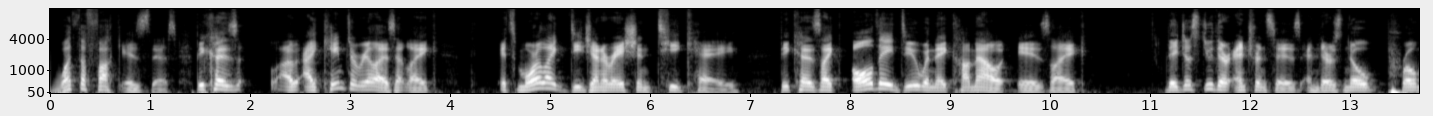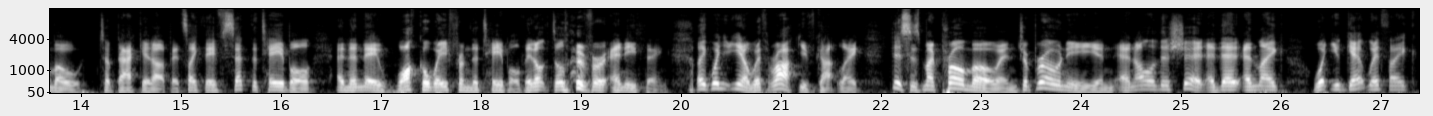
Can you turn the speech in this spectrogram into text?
what the fuck is this? Because i, I came to realize that like it's more like degeneration tk because like all they do when they come out is like they just do their entrances and there's no promo to back it up. It's like they've set the table and then they walk away from the table. They don't deliver anything. Like when you know with Rock, you've got like this is my promo and jabroni and and all of this shit, and then and like what you get with like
